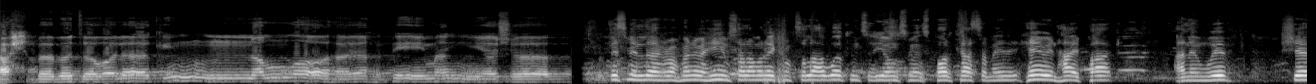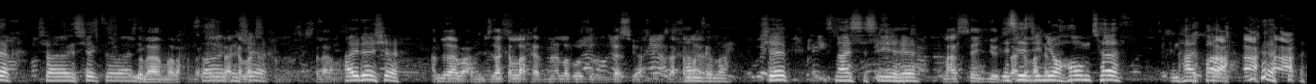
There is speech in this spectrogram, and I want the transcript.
أحببت ولكن الله يهدي من يشاء. بسم الله الرحمن الرحيم السلام عليكم ورحمة welcome to the Young Smiths podcast. I'm here in Hyde Park and I'm with Sheikh Sheikh Tarawni. السلام ورحمة الله السلام how you doing Sheikh? الحمد لله جزاك الله خير Allah will you جزاك الله خير Sheikh it's nice to see you here. Nice to see you. This is in your home turf in Hyde Park.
